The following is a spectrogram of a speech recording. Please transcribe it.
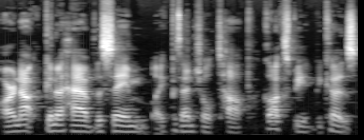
are not going to have the same like potential top clock speed because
